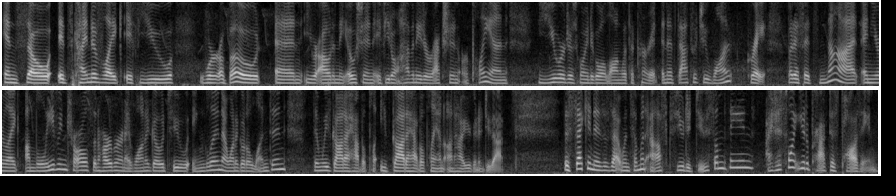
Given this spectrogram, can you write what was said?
and so it's kind of like if you were a boat and you were out in the ocean if you don't have any direction or plan you are just going to go along with the current. And if that's what you want, great. But if it's not, and you're like, I'm leaving Charleston Harbor and I want to go to England, I want to go to London, then we've got to have a plan. You've got to have a plan on how you're going to do that. The second is is that when someone asks you to do something, I just want you to practice pausing.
